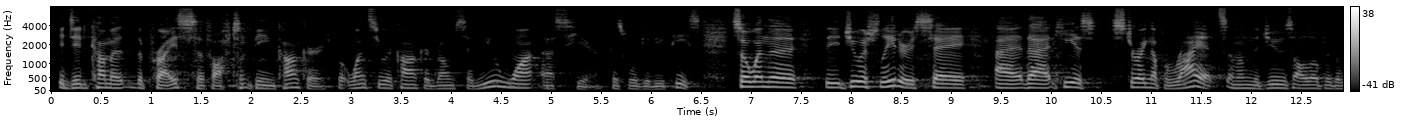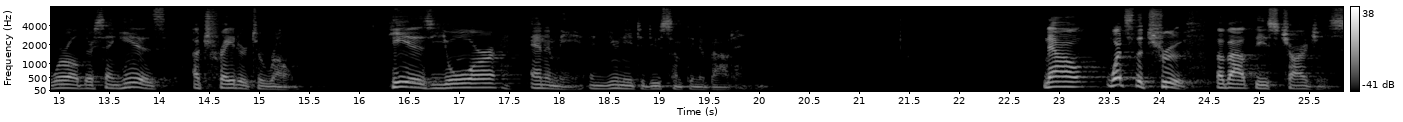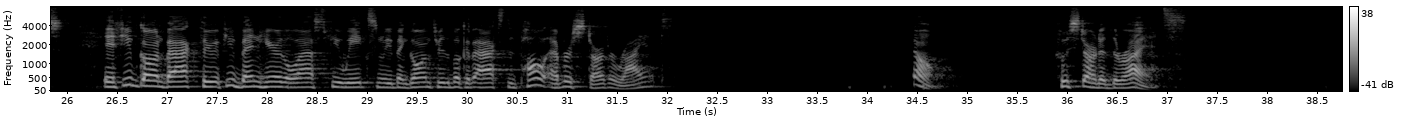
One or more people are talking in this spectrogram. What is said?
It did come at the price of often being conquered, but once you were conquered, Rome said, You want us here because we'll give you peace. So when the, the Jewish leaders say uh, that he is stirring up riots among the Jews all over the world, they're saying he is a traitor to Rome. He is your enemy, and you need to do something about him. Now, what's the truth about these charges? If you've gone back through, if you've been here the last few weeks and we've been going through the book of Acts, did Paul ever start a riot? No. Who started the riots?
